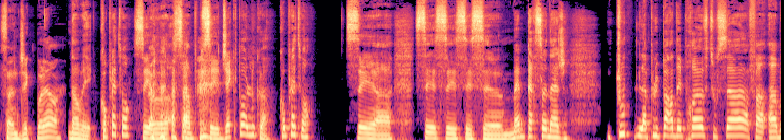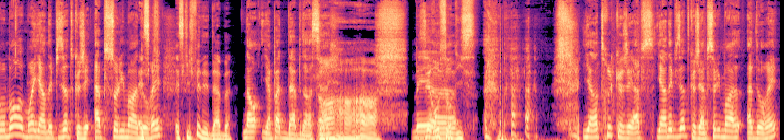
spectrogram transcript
C'est un Jack Pollard. Non mais complètement. C'est euh, c'est Jack Paul quoi. Complètement. C'est euh, c'est c'est c'est le même personnage. Toute la plupart des preuves, tout ça. Enfin, à un moment, moi, il y a un épisode que j'ai absolument adoré. Est-ce qu'il fait des dabs? Non, il y a pas de dab dans la série. Ah, mais 0 sur euh, 10. il y a un truc que j'ai, il y a un épisode que j'ai absolument adoré.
